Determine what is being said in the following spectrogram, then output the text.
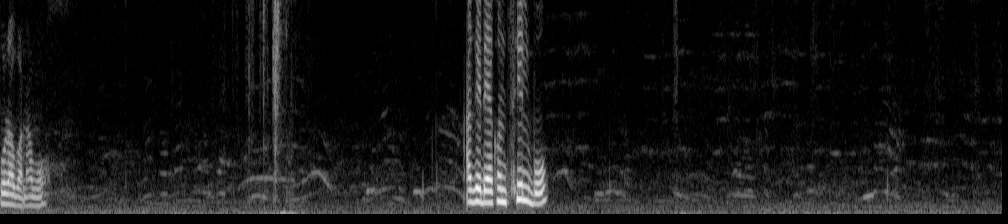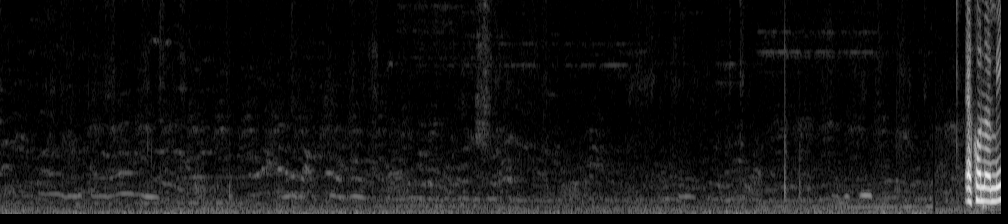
বড়া বানাবো। আগে এটা এখন ছিলবো। এখন আমি,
